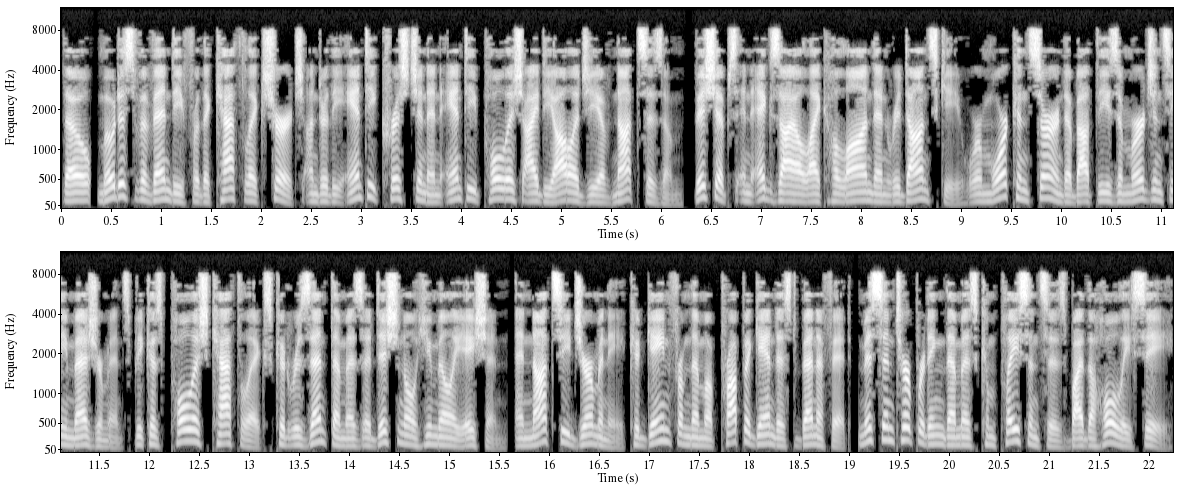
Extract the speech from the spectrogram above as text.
though, modus vivendi for the Catholic Church under the anti-Christian and anti-Polish ideology of Nazism. Bishops in exile like Hlond and Radomski were more concerned about these emergency measurements because Polish Catholics could resent them as additional humiliation, and Nazi Germany could gain from them a propagandist benefit, misinterpreting them as complacences by the Holy See.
